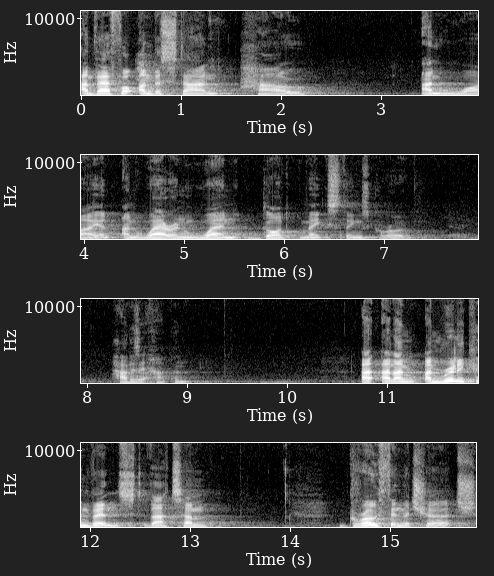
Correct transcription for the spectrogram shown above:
And therefore understand how and why and, and where and when God makes things grow. How does it happen? And, and I'm, I'm really convinced that um, growth in the church,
